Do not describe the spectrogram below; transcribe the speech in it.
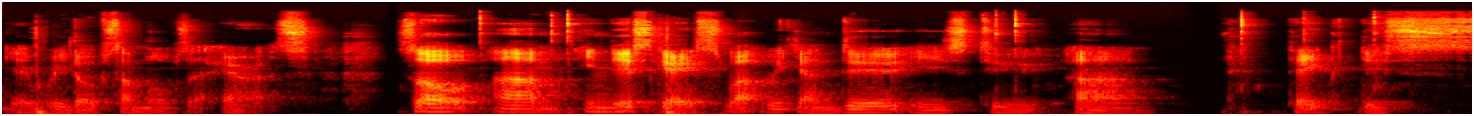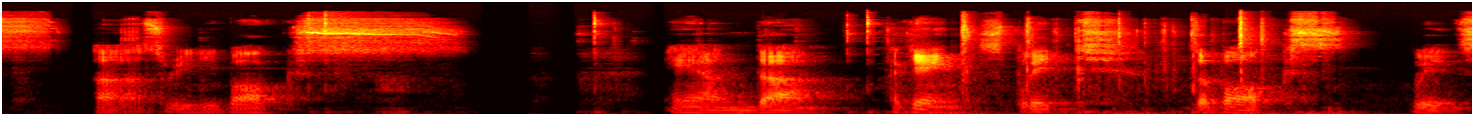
get rid of some of the errors. So um, in this case, what we can do is to um, take this uh, 3D box. And uh, again split the box with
